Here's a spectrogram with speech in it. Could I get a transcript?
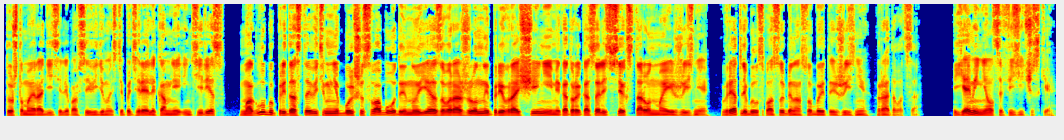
То, что мои родители, по всей видимости, потеряли ко мне интерес, могло бы предоставить мне больше свободы, но я, завороженный превращениями, которые касались всех сторон моей жизни, вряд ли был способен особо этой жизни радоваться. Я менялся физически.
